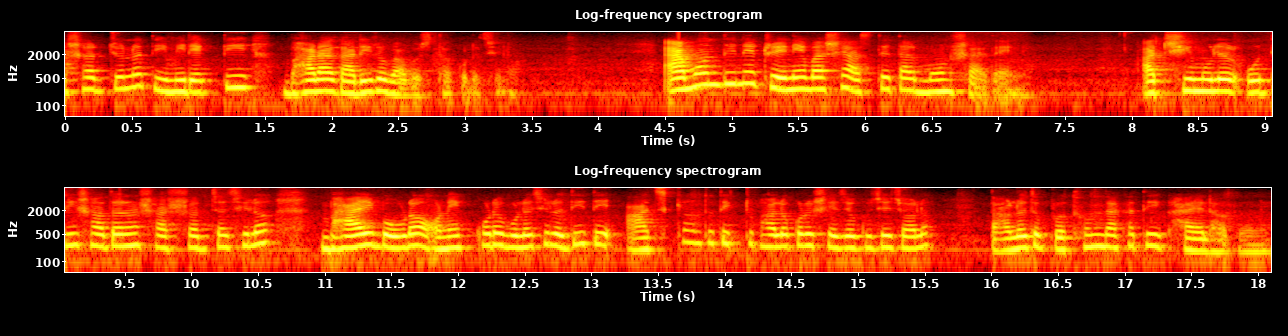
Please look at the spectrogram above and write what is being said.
আসার জন্য তিমির একটি ভাড়া গাড়িরও ব্যবস্থা করেছিল। এমন দিনে ট্রেনে বাসে আসতে তার মন সায় দেয়নি। আজ শিমুলের অতি সাধারণ সাজসজ্জা ছিল, ভাই বউরা অনেক করে বলেছিল, দিদি, আজকে অন্তত একটু ভালো করে সেজে গুজে চলো, তাহলে তো প্রথম দেখাতেই ঘায়েল হবে উনি।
